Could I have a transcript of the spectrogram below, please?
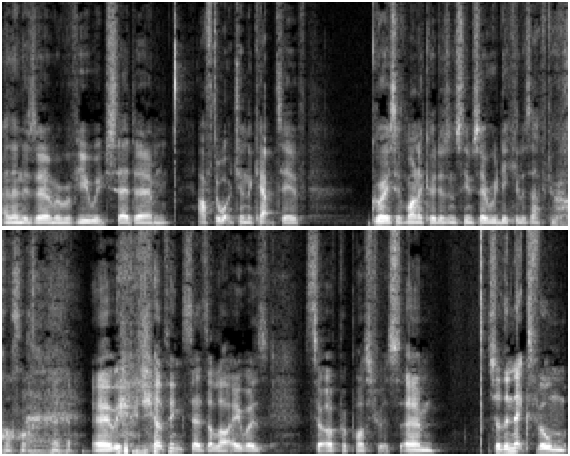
and then there's um, a review which said um, after watching The Captive. Grace of Monaco doesn't seem so ridiculous after all, uh, which I think says a lot. It was sort of preposterous. Um, so the next film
